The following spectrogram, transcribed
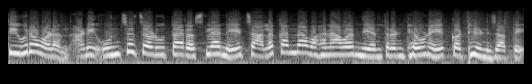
तीव्र वळण आणि उंच चढउतार असल्याने चालकांना वाहनावर नियंत्रण ठेवणे कठीण जाते.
